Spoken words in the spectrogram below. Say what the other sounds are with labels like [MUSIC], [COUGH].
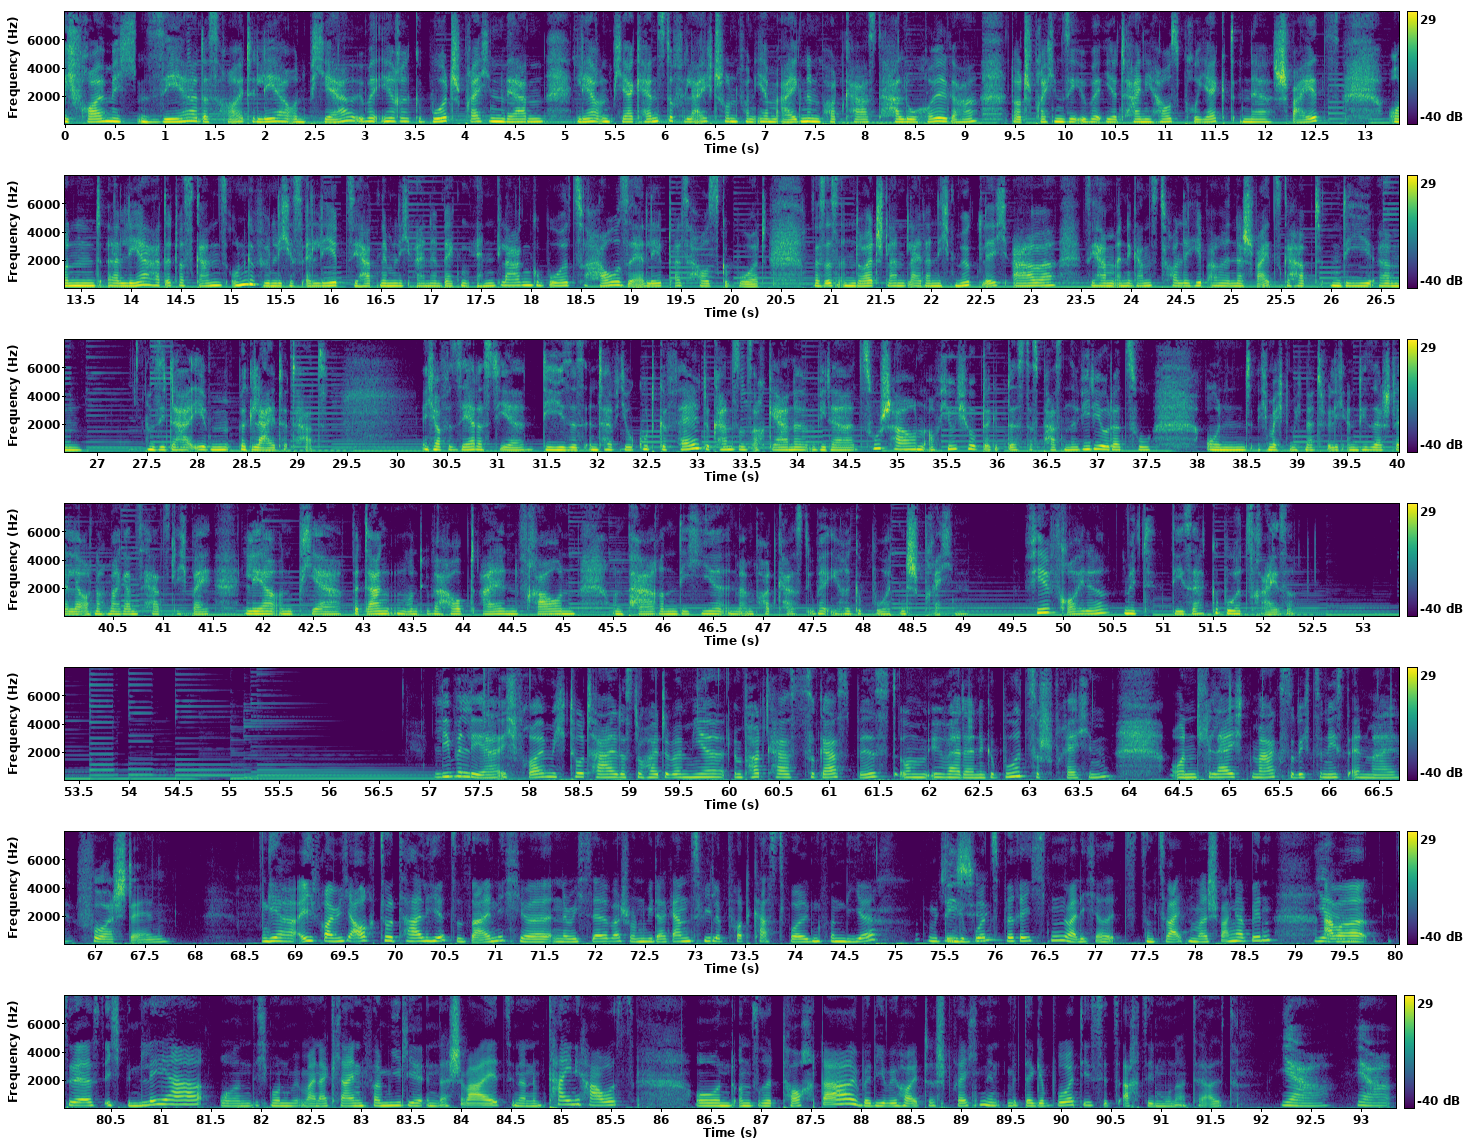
Ich freue mich sehr, dass heute Lea und Pierre über ihre Geburt sprechen werden. Lea und Pierre kennst du vielleicht schon von ihrem eigenen Podcast Hallo Holger. Dort sprechen sie über ihr Tiny House Projekt in der Schweiz. Und äh, Lea hat etwas ganz Ungewöhnliches erlebt. Sie hat nämlich eine Beckenendlagengeburt zu Hause erlebt als Hausgeburt. Das ist in Deutschland leider nicht möglich, aber sie haben eine ganz tolle Hebamme in der Schweiz gehabt, die ähm, sie da eben begleitet hat. Ich hoffe sehr, dass dir dieses Interview gut gefällt. Du kannst uns auch gerne wieder zuschauen auf YouTube. Da gibt es das passende Video dazu. Und ich möchte mich natürlich an dieser Stelle auch nochmal ganz herzlich bei Lea und Pierre bedanken und überhaupt allen Frauen und Paaren, die hier in meinem Podcast über ihre Geburten sprechen. Viel Freude mit dieser Geburtsreise. Liebe Lea, ich freue mich total, dass du heute bei mir im Podcast zu Gast bist, um über deine Geburt zu sprechen. Und vielleicht magst du dich zunächst einmal vorstellen. Ja, ich freue mich auch total hier zu sein. Ich höre nämlich selber schon wieder ganz viele Podcast-Folgen von dir mit Wie den schön. Geburtsberichten, weil ich ja jetzt zum zweiten Mal schwanger bin. Ja. Aber zuerst, ich bin Lea und ich wohne mit meiner kleinen Familie in der Schweiz in einem Tiny House. Und unsere Tochter, über die wir heute sprechen, mit der Geburt, die ist jetzt 18 Monate alt. Ja, ja.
